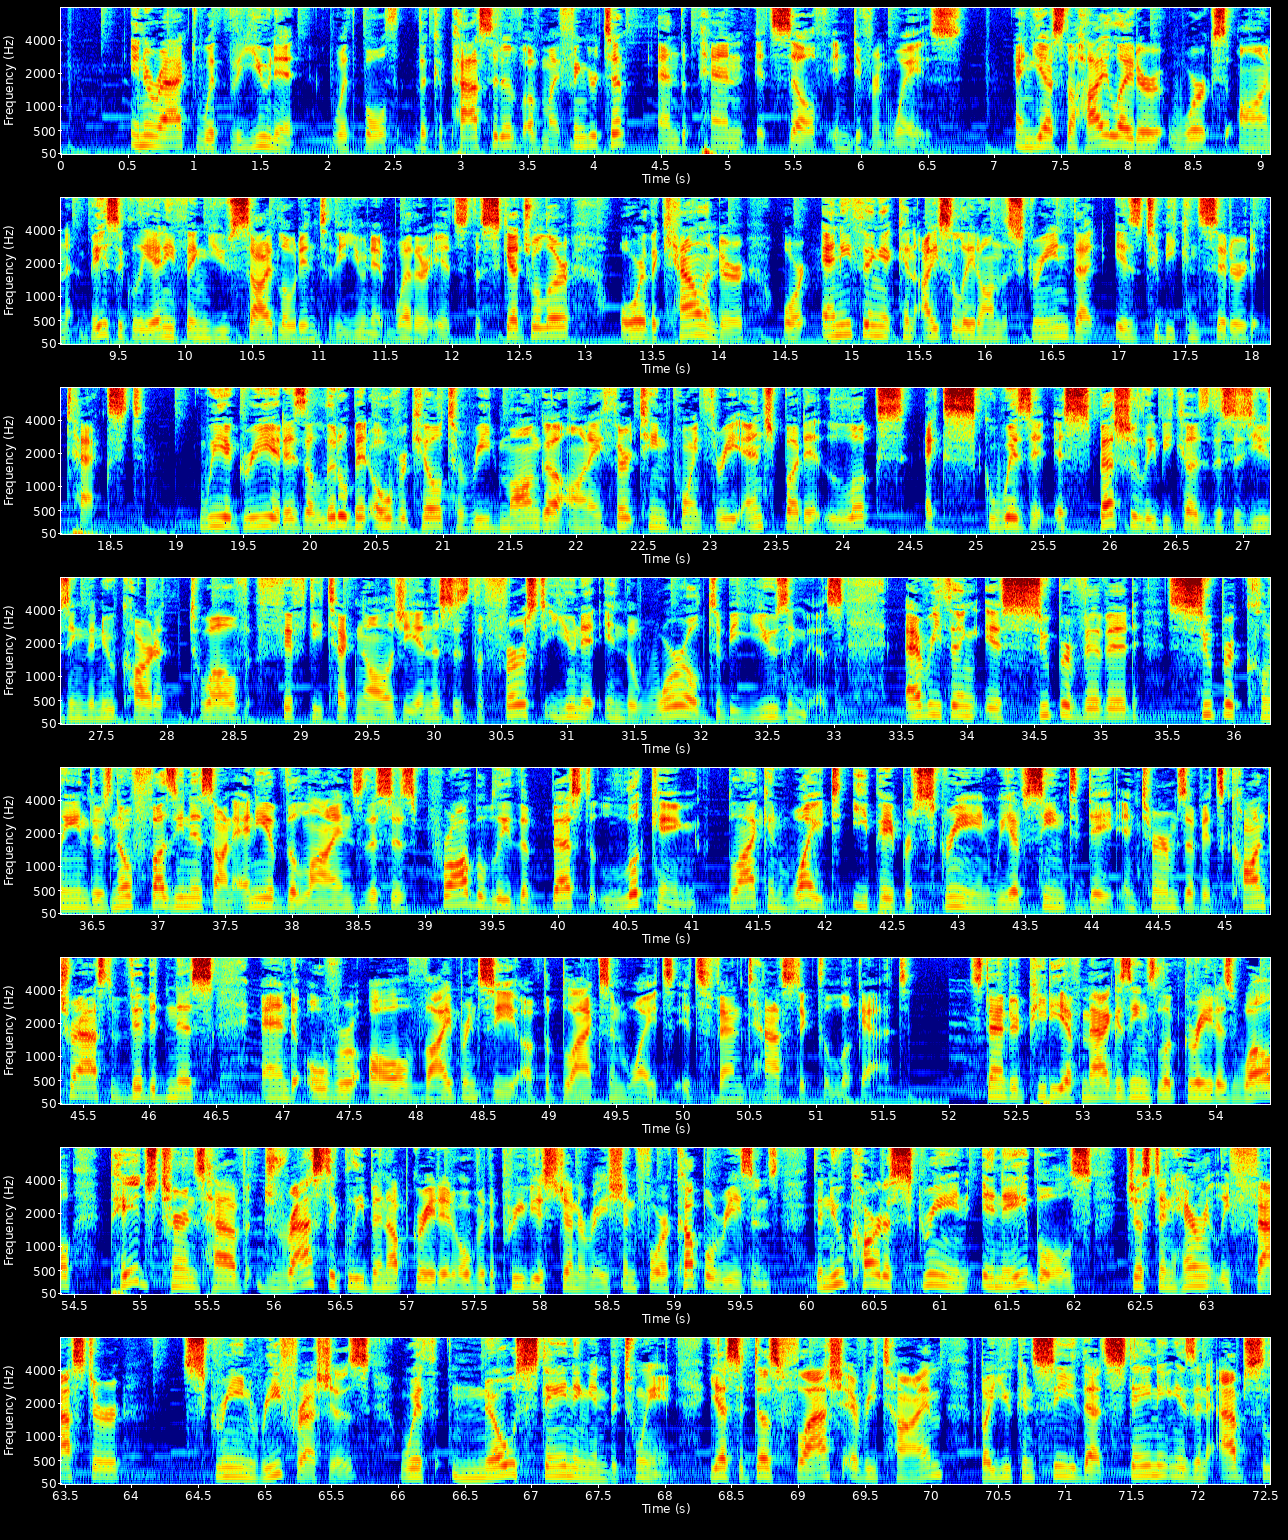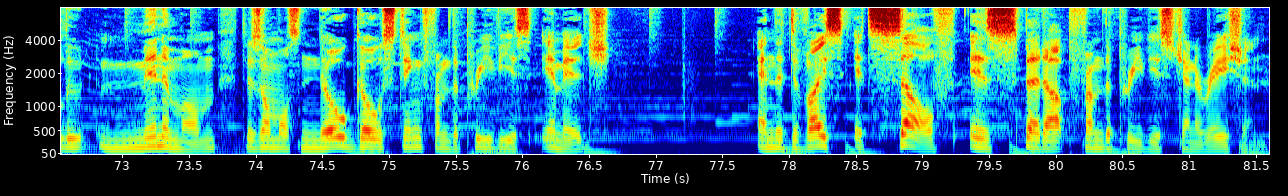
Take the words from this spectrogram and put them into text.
interact with the unit with both the capacitive of my fingertip and the pen itself in different ways. And yes, the highlighter works on basically anything you sideload into the unit, whether it's the scheduler or the calendar or anything it can isolate on the screen that is to be considered text. We agree it is a little bit overkill to read manga on a 13.3 inch, but it looks exquisite, especially because this is using the new Carta 1250 technology, and this is the first unit in the world to be using this. Everything is super vivid, super clean, there's no fuzziness on any of the lines. This is probably the best looking black and white e-paper screen we have seen to date in terms of its contrast, vividness, and overall vibrancy of the blacks and whites. It's fantastic to look at. Standard PDF magazines look great as well. Page turns have drastically been upgraded over the previous generation for a couple reasons. The new Carta screen enables just inherently faster screen refreshes with no staining in between. Yes, it does flash every time, but you can see that staining is an absolute minimum. There's almost no ghosting from the previous image, and the device itself is sped up from the previous generation.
